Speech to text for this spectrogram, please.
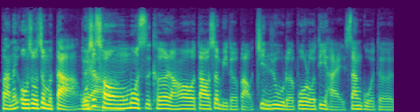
把那个欧洲这么大。我是从莫斯科，然后到圣彼得堡，进入了波罗的海三国的。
